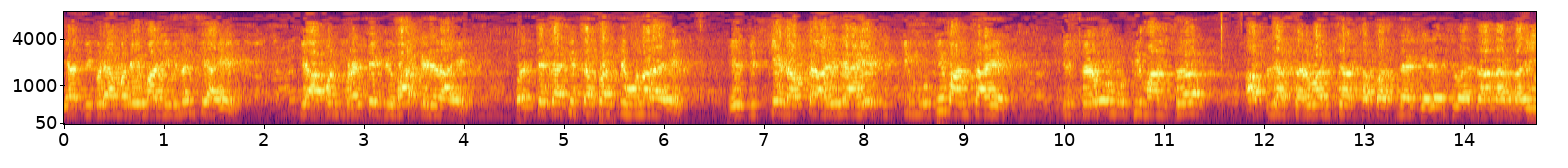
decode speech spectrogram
या शिबिरामध्ये माझी विनंती आहे की आपण प्रत्येक विभाग केलेला आहे. प्रत्येकाची तपासणी होणार आहे. हे जितके डॉक्टर आलेले आहेत जितकी मोठी माणसं आहेत ती सर्व मोठी माणसं आपल्या सर्वांच्या तपासण्या केल्याशिवाय जाणार नाही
